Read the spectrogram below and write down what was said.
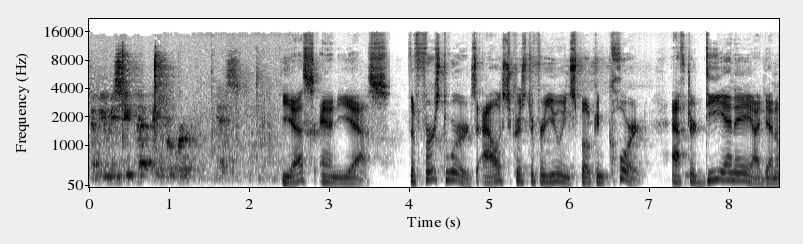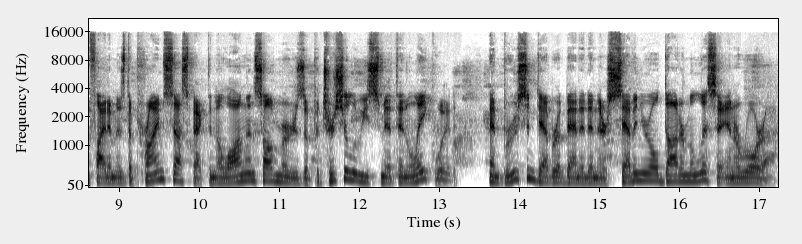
Have you received that paperwork? Yes. Yes and yes. The first words Alex Christopher Ewing spoke in court after DNA identified him as the prime suspect in the long unsolved murders of Patricia Louise Smith in Lakewood and Bruce and Deborah Bennett and their seven year old daughter Melissa in Aurora.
